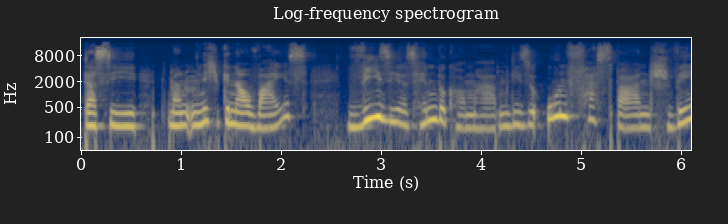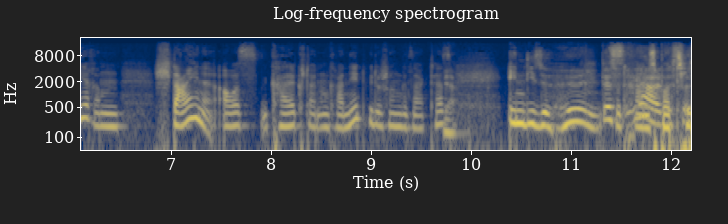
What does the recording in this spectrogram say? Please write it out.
dass sie, man nicht genau weiß, wie sie es hinbekommen haben, diese unfassbaren, schweren Steine aus Kalkstein und Granit, wie du schon gesagt hast, Ja. in diese Höhen Das, zu ja, das transportieren.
